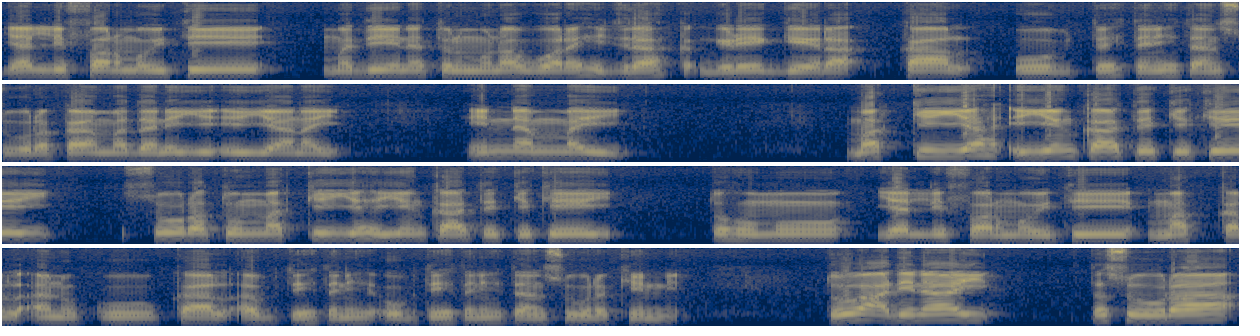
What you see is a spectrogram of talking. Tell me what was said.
yalli farmoytee madiinatulmunawara hijra gereegeera kaal ubtehtanihtan suuraka madaniyi iyanay hinamai makkiyah iyankaatekekey suuratu makkiyah iyankaatekekey tohumu yalli farmoyti makkal anuku kaal obtehtanihtan suura kinni. To wacdinaai ta suuraa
